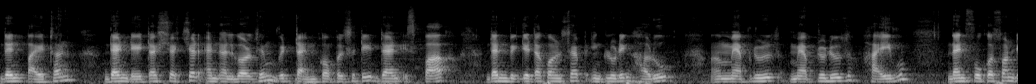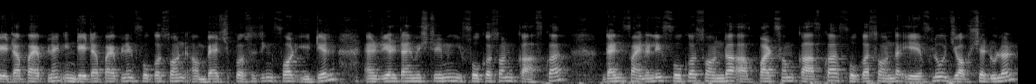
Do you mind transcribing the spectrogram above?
then python then data structure and algorithm with time complexity then spark then big data concept including hadoop uh, mapreduce mapreduce hive then focus on data pipeline. In data pipeline focus on um, batch processing for etl and real-time streaming. Focus on kafka. Then finally focus on the apart from kafka focus on the airflow job scheduler.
